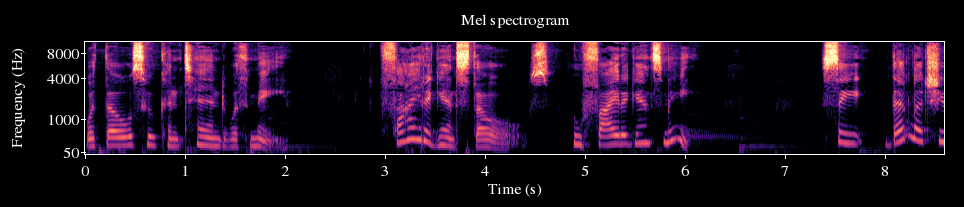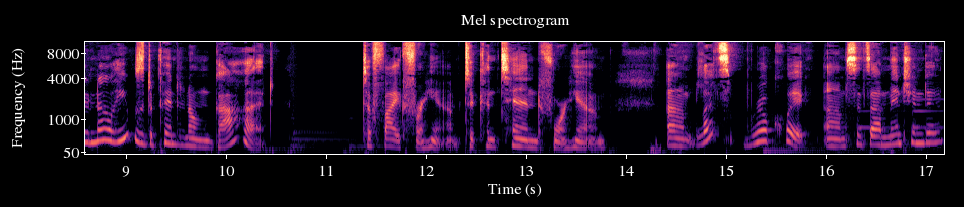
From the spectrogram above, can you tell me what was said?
with those who contend with me. Fight against those who fight against me. See, that lets you know he was dependent on God to fight for him, to contend for him. Um, let's, real quick, um, since I mentioned it,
